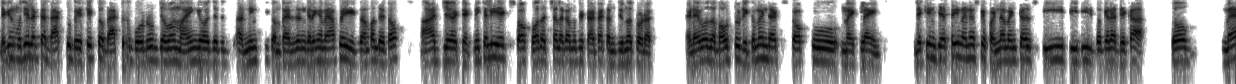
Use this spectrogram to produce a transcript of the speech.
लेकिन मुझे लगता है बैक टू बेसिक तो बैक टू बोर्ड रूम जब हम आएँगे और जब अर्निंग की कंपैरिजन करेंगे, मैं आपको एक एग्जांपल देता हूँ। आज टेक्निकली एक स्टॉक बहुत अच्छा लगा मुझे Tata consumer product and I was about to recommend that stock to my client लेकिन जैसे ही मैंने उसके फंडामेंटल्स पी पीबी वगैरह देखा तो मैं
